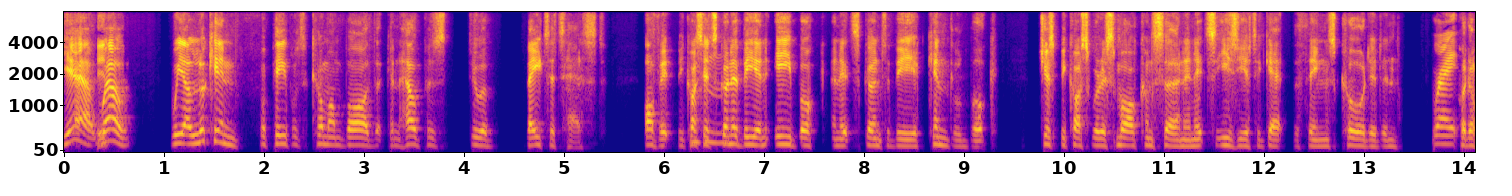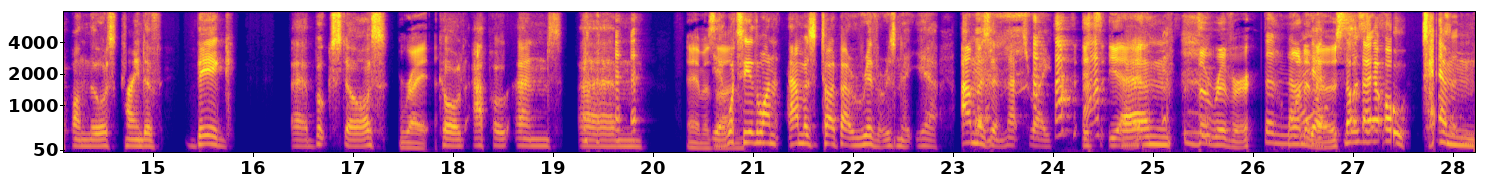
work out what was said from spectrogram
yeah, It- well, we are looking for people to come on board that can help us do a beta test of it because it's Mhm. going to be an ebook and it's going to be a Kindle book just because we're a small concern and it's easier to get the things coded and right. put up on those kind of big uh, bookstores Right. called Apple and um, Amazon. yeah, what's the other one? Amazon. Talk about river, isn't it? Yeah, Amazon. That's right. It's yeah. Um, the river. The Nile. One of yeah, those. not- Was it- uh, oh, Thames.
